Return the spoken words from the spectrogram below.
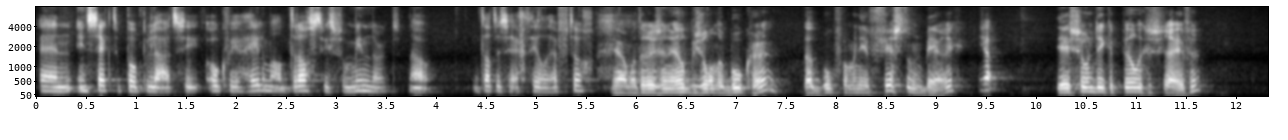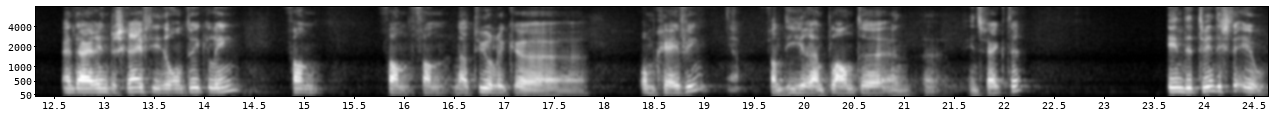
En insectenpopulatie ook weer helemaal drastisch verminderd. Nou, dat is echt heel heftig. Ja, want er is een heel bijzonder boek, hè? Dat boek van meneer Virstenberg. Ja, Die heeft zo'n dikke pil geschreven. En daarin beschrijft hij de ontwikkeling van, van, van natuurlijke eh, omgeving. Ja. Van dieren en planten en eh, insecten. In de 20e eeuw.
